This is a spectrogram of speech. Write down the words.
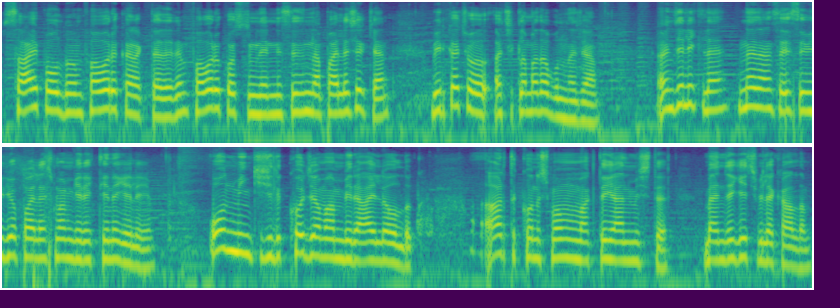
sahip olduğum favori karakterlerin favori kostümlerini sizinle paylaşırken birkaç açıklamada bulunacağım. Öncelikle neden sesli video paylaşmam gerektiğine geleyim. 10.000 kişilik kocaman bir aile olduk. Artık konuşmamın vakti gelmişti. Bence geç bile kaldım.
